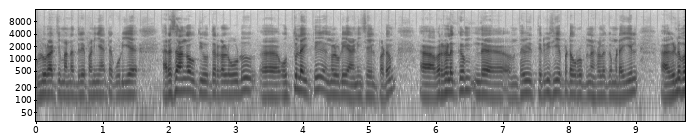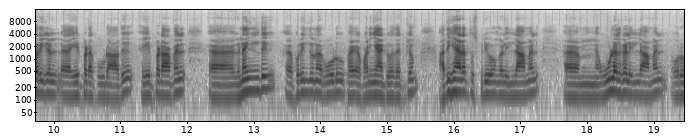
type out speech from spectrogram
உள்ளூராட்சி மன்றத்திலே பணியாற்றக்கூடிய அரசாங்க உத்தியோகத்தர்களோடு ஒத்துழைத்து எங்களுடைய அணி செயல்படும். அவர்களுக்கும் இந்த தெரிவு செய்யப்பட்ட உறுப்பினர்களுக்கும் இடையில் இழுபறிகள் ஏற்படக்கூடாது. ஏற்படாமல் இணைந்து புரிந்துணர்வோடு ப பணியாற்றுவதற்கும் அதிகார துஷ்பிரயோகங்கள் இல்லாமல் ஊழல்கள் இல்லாமல் ஒரு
